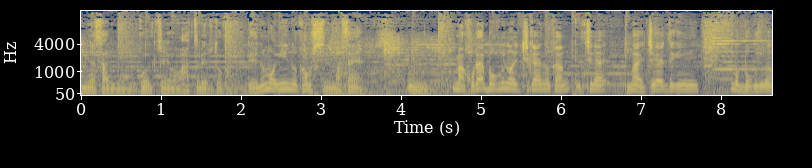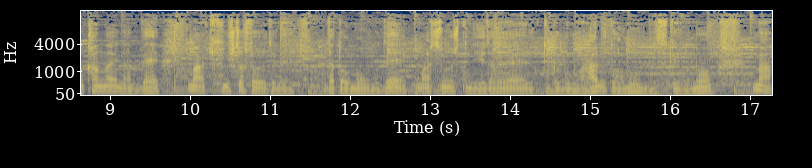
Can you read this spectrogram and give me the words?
皆さんのご意見を集めるとかっていうのもいいのかもしれません。うん。まあ、これは僕の一概のかん一概、まあ、一概的に、まあ、僕の考えなんで、まあ、聞く人それぞれだと思うので、まあ、その人に委ねられるっていう部分はあるとは思うんですけれども、ま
